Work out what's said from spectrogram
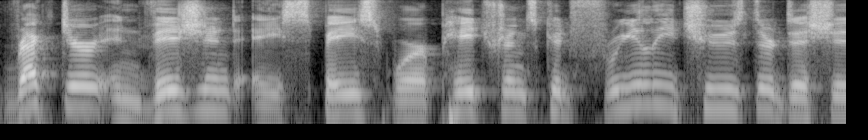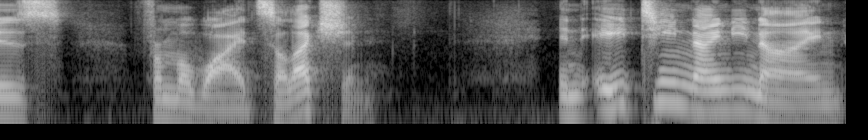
Rector envisioned a space where patrons could freely choose their dishes from a wide selection. In 1899,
